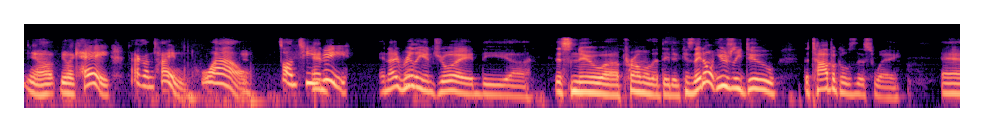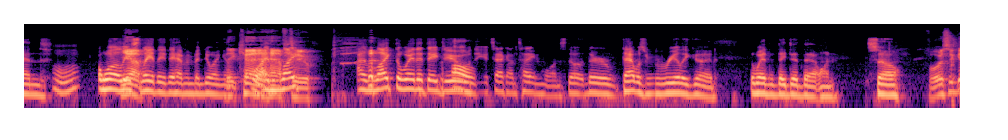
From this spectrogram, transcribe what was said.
you know, be like, hey, Attack on Titan, wow, Yeah. it's on TV. and I really enjoyed the uh, this new uh, promo that they did because they don't usually do the topicals this way, and Mhm. well, at least Yeah. lately they haven't been doing it. They kind I of have like to. I like the way that they do Oh. the Attack on Titan ones. Though they're that was really good the way that they did that one. So Voice of Please.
